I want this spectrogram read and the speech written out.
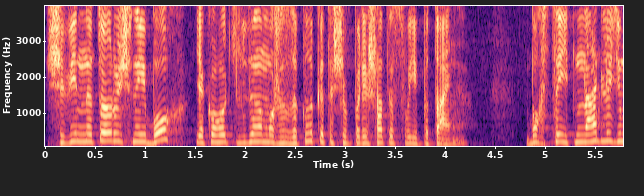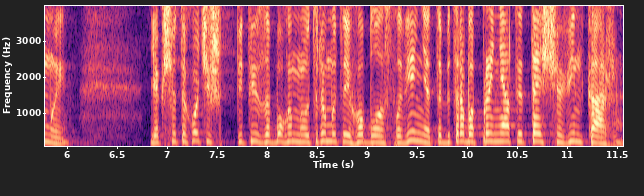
що він не той ручний Бог, якого людина може закликати, щоб порішати свої питання. Бог стоїть над людьми. Якщо ти хочеш піти за Богом і отримати Його благословення, тобі треба прийняти те, що Він каже.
